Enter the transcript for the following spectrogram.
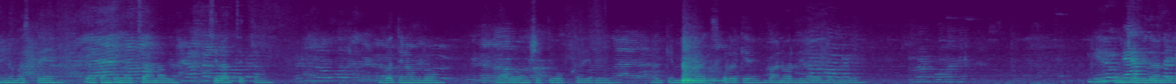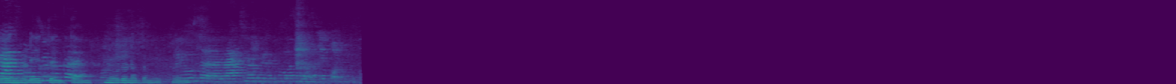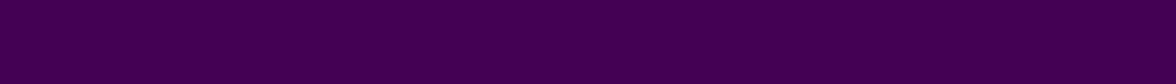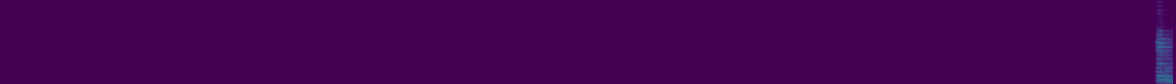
Hi, ನಮಸ್ತೆ. Welcome to my channel Chirag ಚಿತ್ರ ಇವತ್ತಿನ blog ನಾವು ಓಂ ಶಕ್ತಿ ಹೋಗ್ತಾ ಇದ್ದೀವಿ. ಅದಕ್ಕೆ ಮನೆ ಹಾಕ್ಸ್ಕೊಳ್ಳೋಕ್ಕೆ ಭಾನುವಾರ ದಿನ ಬಂದಿದ್ದೀವಿ. ಇಲ್ಲಿ ಪೂಜಾ ವಿಧಾನ ಏನು ನಡೆಯುತ್ತೆ ಅಂತ ನೋಡೋಣ ಬನ್ನಿ friends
